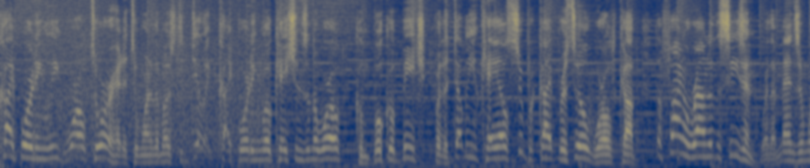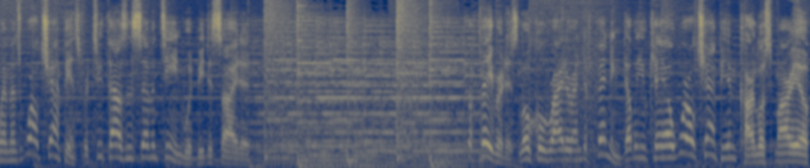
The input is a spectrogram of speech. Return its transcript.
Kiteboarding League World Tour headed to one of the most idyllic kiteboarding locations in the world, Cumbuco Beach, for the WKL Super Kite Brazil World Cup, the final round of the season, where the men's and women's world champions for 2017 would be decided. The favorite is local rider and defending WKL world champion Carlos Mario,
